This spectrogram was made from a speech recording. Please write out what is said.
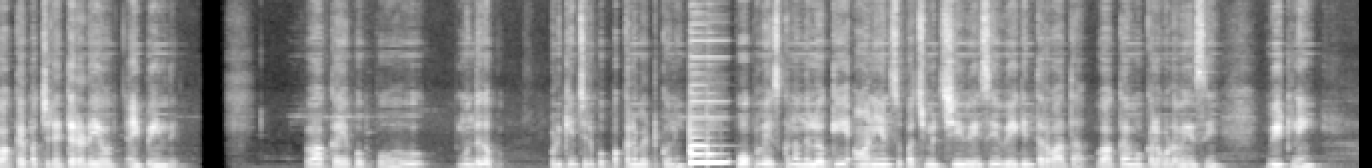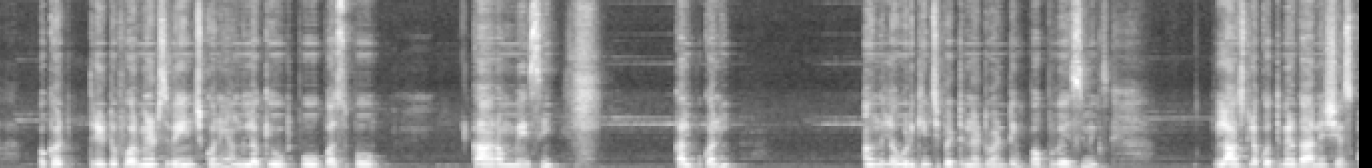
వాక్కాయ పచ్చడి అయితే రెడీ అయిపోయింది. వాక్కాయ పప్పు ముందుగా ఉడికించిన పప్పు పక్కన పెట్టుకొని పోపు వేసుకుని అందులోకి ఆనియన్స్ పచ్చిమిర్చి వేసి వేగిన తర్వాత వాక్కాయ ముక్కలు కూడా వేసి వీటిని ఒక త్రీ టు ఫోర్ మినిట్స్ వేయించుకొని అందులోకి ఉప్పు పసుపు కారం వేసి కలుపుకొని అందులో ఉడికించి పెట్టినటువంటి పప్పు వేసి మిక్స్ లాస్ట్లో కొత్తిమీర గార్నిష్ చేసుకుంటాం.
